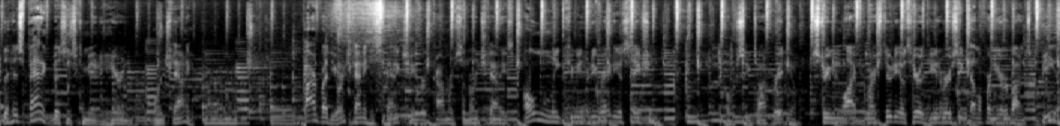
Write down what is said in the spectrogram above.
the Hispanic business community here in Orange County. Powered by the Orange County Hispanic Chamber of Commerce and Orange County's only community radio station, OC Talk Radio. Streaming live from our studios here at the University of California Irvine's Beall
